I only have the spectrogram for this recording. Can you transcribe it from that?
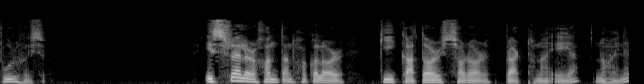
পূৰ হৈছো। ইছৰাইলৰ সন্তানসকলৰ কি কাটৰ স্বৰৰ প্ৰাৰ্থনা এয়া নহয়নে?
